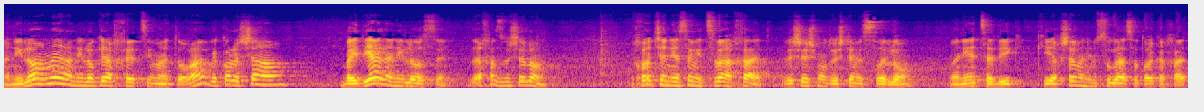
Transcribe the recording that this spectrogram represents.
אני לא אומר, אני לוקח חצי מהתורה, וכל השאר, באידיאל אני לא עושה. זה חס ושלום. יכול להיות שאני אעשה מצווה אחת ו-612 לא, ואני אהיה צדיק, כי עכשיו אני מסוגל לעשות רק אחת.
